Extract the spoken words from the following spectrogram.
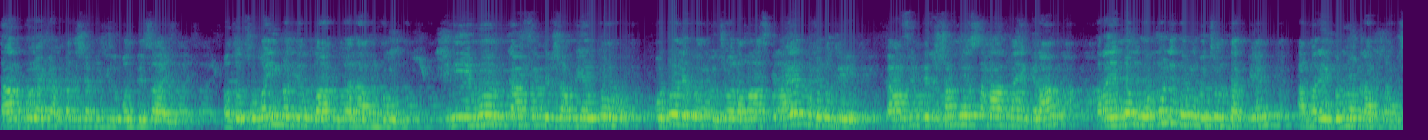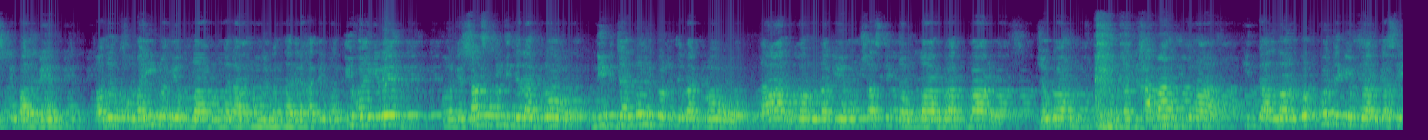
তারপরে আমি আপনাদের সামনে কিছু বলতে চাই। তিনি এমন কাফিরদের সামনে এত অটল এবং আমার আজকে যে সামনে তারা এমন অটল এবং আমার এই ঘটনাটা আপনারা বুঝতে পারবেন। তাদের হয়ে শাস্তি লাগল, নির্যাতন করতে লাগল, তারপর ওনাকে শাস্তি দিল যখন খাবার দিত না, কিন্তু আল্লাহর পক্ষ থেকে ওনার কাছে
